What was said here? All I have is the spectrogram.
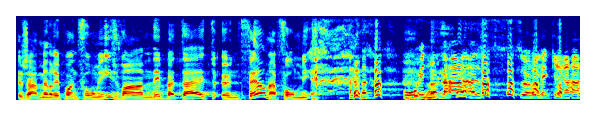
J'emmènerai pas une fourmi, je vais emmener peut-être une ferme à fourmis. ou une image sur l'écran.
